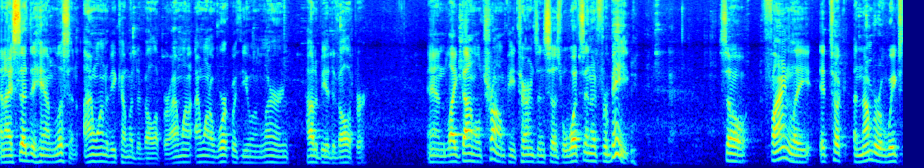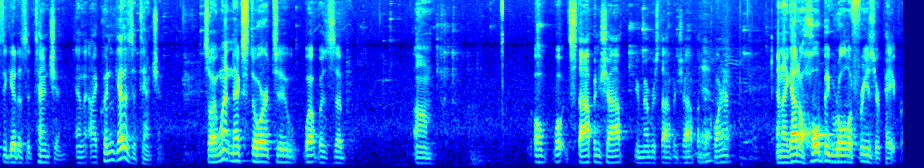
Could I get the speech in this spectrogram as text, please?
And I said to him, listen, I want to become a developer. I want, I want to work with you and learn how to be a developer. And like Donald Trump, he turns and says, well, what's in it for me? So finally, it took a number of weeks to get his attention, and I couldn't get his attention. So I went next door to what was, uh, um, oh, what, Stop and Shop. You remember Stop and Shop on the corner? And I got a whole big roll of freezer paper.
